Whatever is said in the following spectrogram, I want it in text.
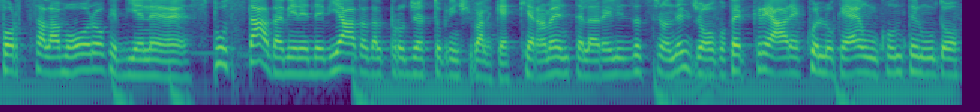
forza lavoro che viene spostata viene deviata dal progetto principale che è chiaramente la realizzazione del gioco per creare quello che è un contenuto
